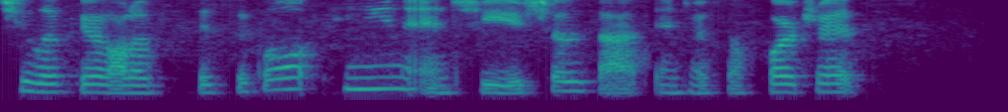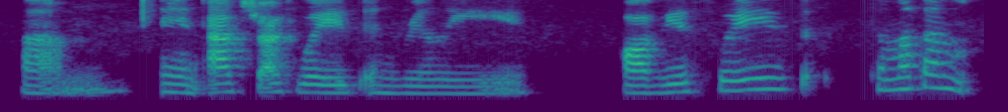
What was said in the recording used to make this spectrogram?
she lived through a lot of physical pain, and she shows that in her self portraits um, in abstract ways and really obvious ways. Some of them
